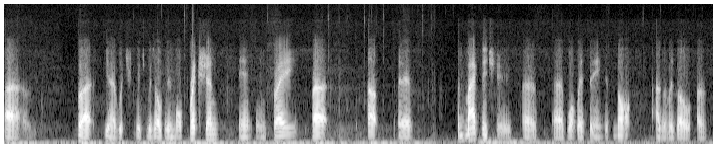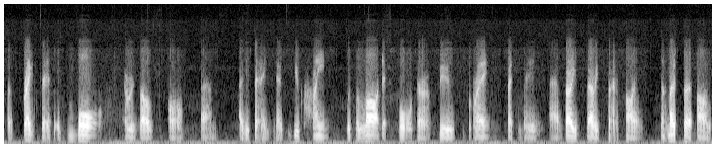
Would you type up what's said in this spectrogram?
um, but you know, which which resulted in more friction in, in trade, but uh, the, the magnitude of, of what we're seeing is not as a result of, of Brexit. It's more a result of, um, as you say, you know, Ukraine was the large exporter of food, grain, especially, uh, very, very fertile, the most fertile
